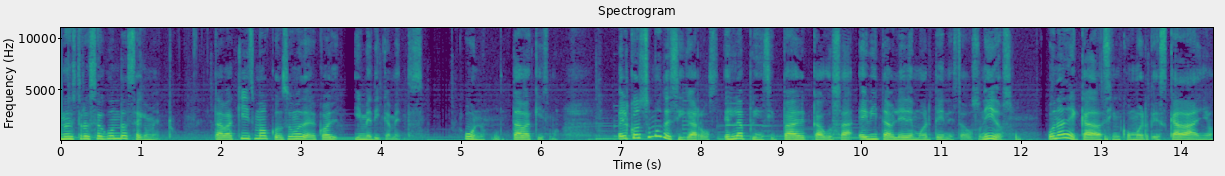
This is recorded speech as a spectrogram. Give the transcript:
Nuestro segundo segmento. Tabaquismo, consumo de alcohol y medicamentos. 1. Tabaquismo. El consumo de cigarros es la principal causa evitable de muerte en Estados Unidos. Una de cada cinco muertes cada año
